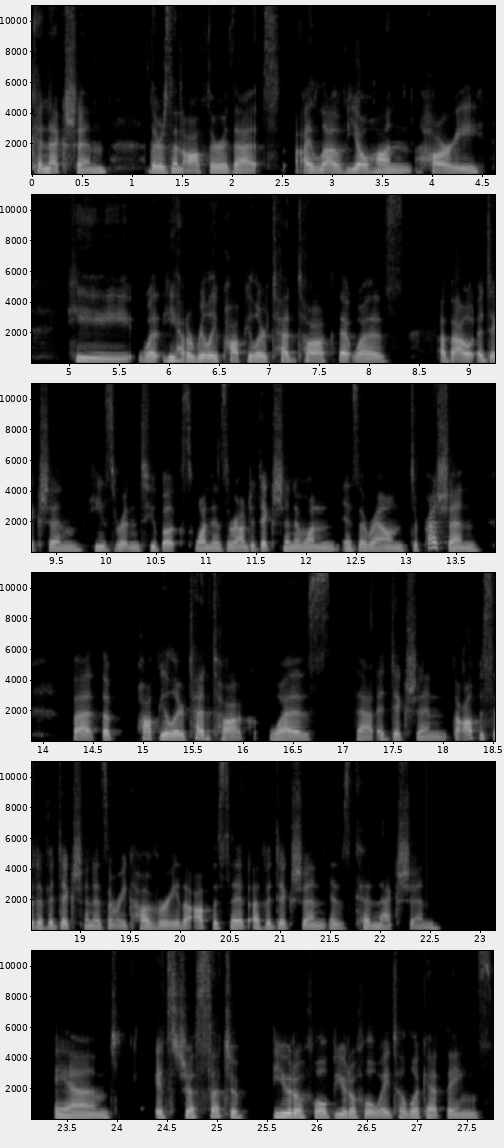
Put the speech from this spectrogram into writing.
connection there's an author that I love, Johann Hari. He what he had a really popular TED talk that was about addiction. He's written two books. One is around addiction and one is around depression. But the popular TED talk was that addiction, the opposite of addiction isn't recovery. The opposite of addiction is connection. And it's just such a beautiful, beautiful way to look at things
